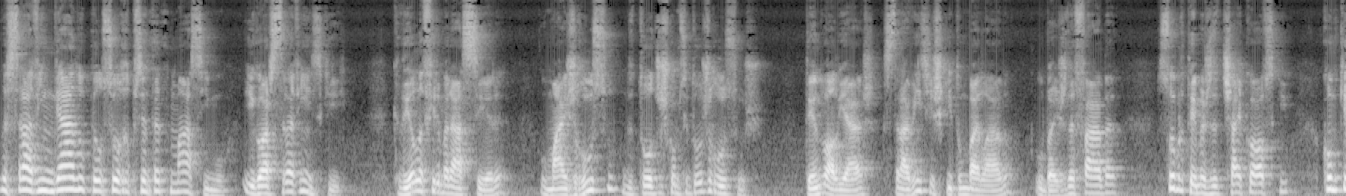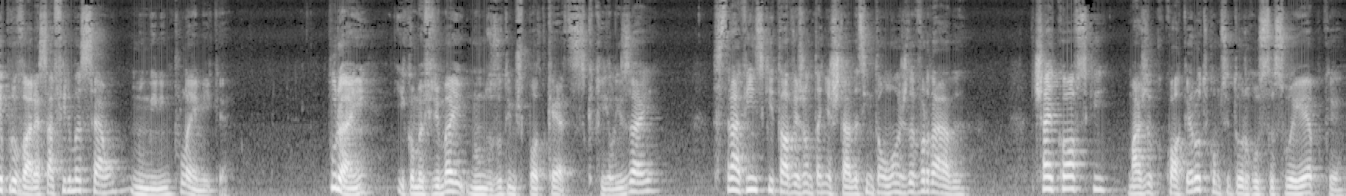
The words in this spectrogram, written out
mas será vingado pelo seu representante máximo, Igor Stravinsky, que dele afirmará ser o mais russo de todos os compositores russos, tendo, aliás, Stravinsky escrito um bailado, O Beijo da Fada, sobre temas de Tchaikovsky, como que aprovar essa afirmação, no mínimo polémica. Porém, e como afirmei num dos últimos podcasts que realizei, Stravinsky talvez não tenha estado assim tão longe da verdade. Tchaikovsky, mais do que qualquer outro compositor russo da sua época,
